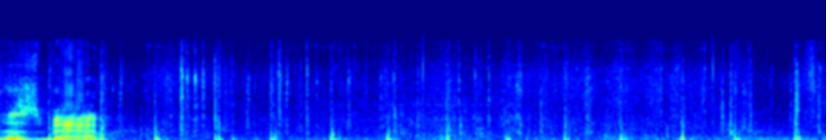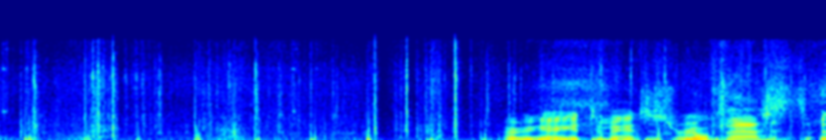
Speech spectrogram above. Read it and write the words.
This is bad. Alright, we gotta get to Mantis real fast.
